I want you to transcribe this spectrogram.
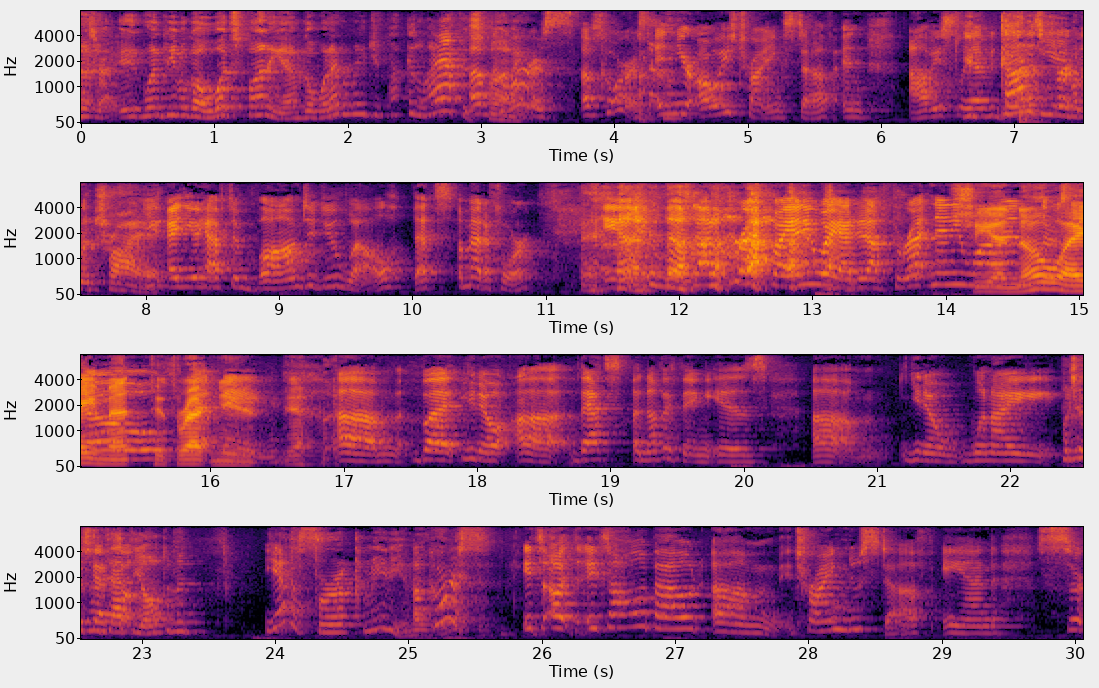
that's right. it- When people go, "What's funny?" I'm go, "Whatever made you fucking laugh is Of funny." course, of course, and you're always trying stuff, and obviously You've I've been doing gotta be for- able to try it. You, and you have to bomb to do well. That's a metaphor, and that's not a threat by any way. I did not threaten anyone. She in no There's way no meant to threaten you. Yeah. Um, but you know, uh, that's another thing is, um, you know, when I But isn't that pho- the ultimate yes for a comedian? of course. It's uh, it's all about um, trying new stuff, and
